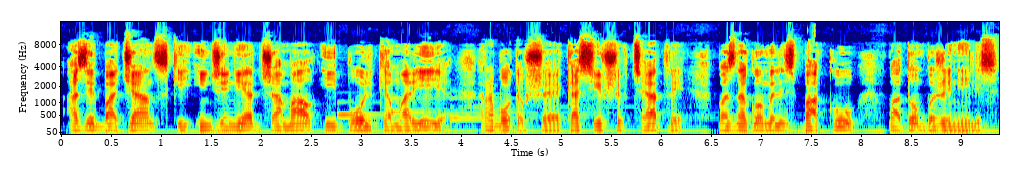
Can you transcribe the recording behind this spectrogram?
Азербайджанский инженер Джамал и полька Мария, работавшие кассиршей в театре, познакомились в Баку, потом поженились.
